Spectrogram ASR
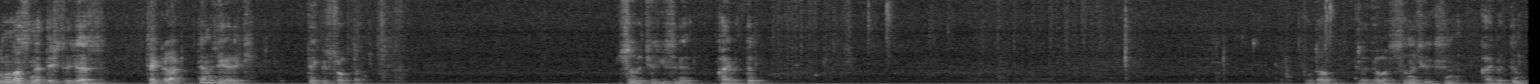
Bunu nasıl netleştireceğiz? Tekrar temizleyerek. Tek bir stroke'la. Sınır çizgisini kaybettim. Buradan var. Sınır çizgisini kaybettim.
